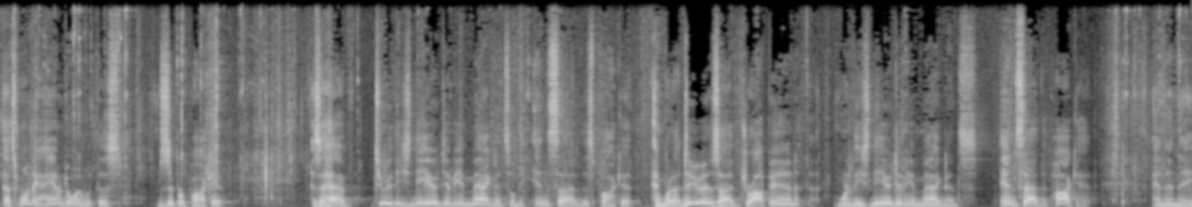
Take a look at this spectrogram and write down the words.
That's one thing I am doing with this zipper pocket is I have two of these neodymium magnets on the inside of this pocket. And what I do is I drop in one of these neodymium magnets inside the pocket and then they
